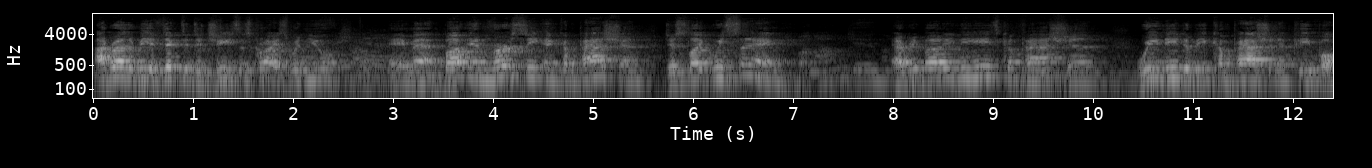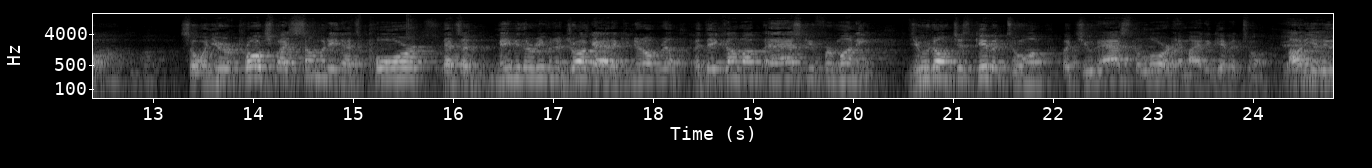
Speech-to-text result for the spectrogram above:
I'd rather be addicted to Jesus Christ, wouldn't you? Amen. But in mercy and compassion, just like we sang, everybody needs compassion. We need to be compassionate people. So when you're approached by somebody that's poor, that's a maybe they're even a drug addict, and you don't realize, but they come up and ask you for money. You don't just give it to them, but you ask the Lord, "Am I to give it to him?" How do you do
